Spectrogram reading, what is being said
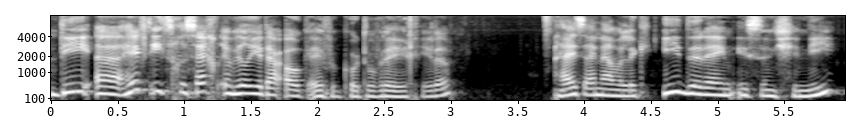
die heeft iets gezegd en wil je daar ook even kort op reageren? Hij zei namelijk, iedereen is een genie...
